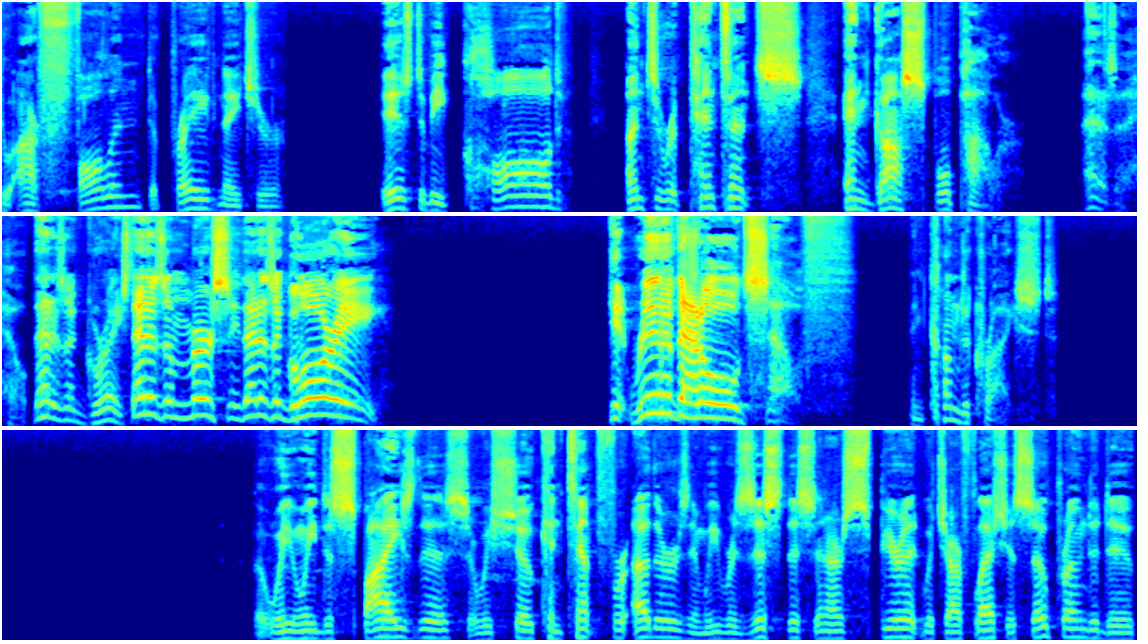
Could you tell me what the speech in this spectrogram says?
to our fallen, depraved nature is to be called unto repentance and gospel power. That is a help. That is a grace. That is a mercy. That is a glory. Get rid of that old self and come to Christ. But when we despise this or we show contempt for others and we resist this in our spirit, which our flesh is so prone to do,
